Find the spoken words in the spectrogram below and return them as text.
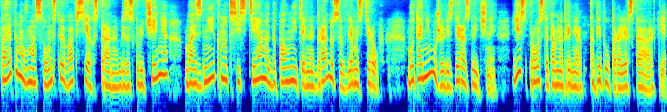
Поэтому в масонстве во всех странах без исключения возникнут системы дополнительных градусов для мастеров. Вот они уже везде различные. Есть просто там, например, капитул Королевской арки.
